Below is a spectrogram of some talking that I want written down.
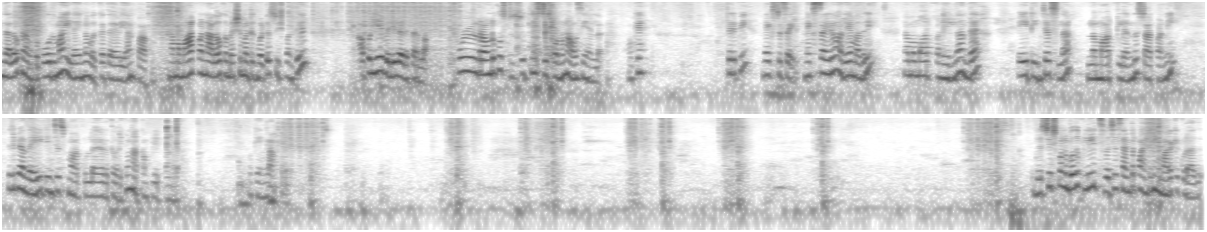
இந்த அளவுக்கு நமக்கு போதுமா இல்லை இன்னும் வைக்க தேவையான்னு பார்க்கும் நம்ம மார்க் பண்ண அளவுக்கு மெஷர்மெண்ட்டுக்கு மட்டும் ஸ்டிச் பண்ணிட்டு அப்படியே வெளியில் எடுத்துடலாம். ஃபுல் ரவுண்டுக்கு சுற்றி ஸ்டிச் பண்ணணும்னு அவசியம் இல்லை. ஓகே திருப்பி நெக்ஸ்ட் சைடு நெக்ஸ்ட் சைடும் அதே மாதிரி நம்ம மார்க் பண்ணியிருந்தோம் அந்த எயிட் இன்ச்சஸில் உள்ள மார்க்லேருந்து ஸ்டார்ட் பண்ணி திருப்பி அந்த எயிட் இன்ச்சஸ் மார்க் உள்ள இடத்து வரைக்கும் நான் கம்ப்ளீட் பண்ணுறேன் ஓகேங்களா இது ஸ்டிச் பண்ணும்போது ப்ளீட்ஸ் வச்சு சென்டர் பாயிண்ட் மறக்கக்கூடாது.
